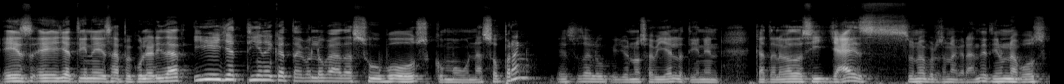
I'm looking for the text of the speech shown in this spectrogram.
es, ella tiene esa peculiaridad y ella tiene catalogada su voz como una soprano. Eso es algo que yo no sabía, la tienen catalogado así. Ya es una persona grande, tiene una voz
